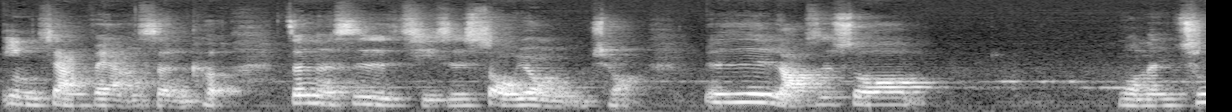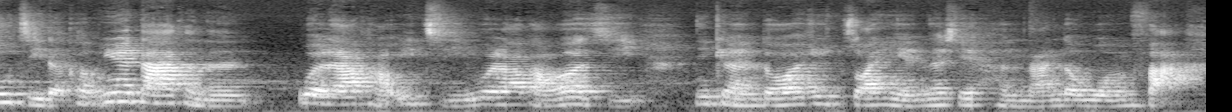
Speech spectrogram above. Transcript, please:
印象非常深刻，真的是其实受用无穷。就是老师说，我们初级的课，因为大家可能为了要考一级，为了要考二级，你可能都会去钻研那些很难的文法。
